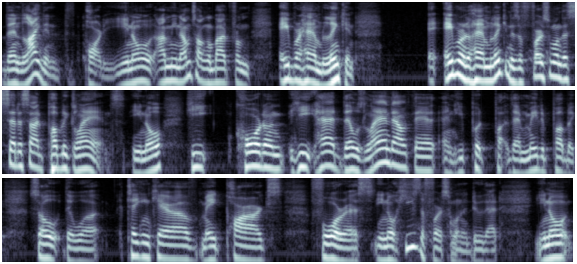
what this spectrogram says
the enlightened party. You know, I mean, I'm talking about from Abraham Lincoln. Abraham Lincoln is the first one that set aside public lands. You know, he cordon he had there was land out there and he put that made it public so they were taken care of made parks forests. You know, he's the first one to do that. You know,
